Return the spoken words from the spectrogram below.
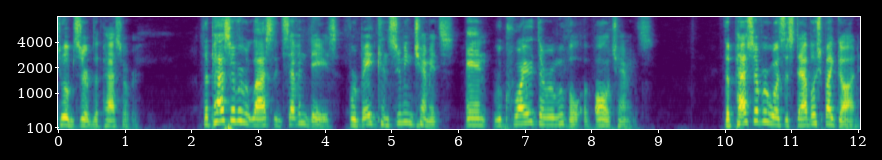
to observe the Passover. The Passover lasted seven days, forbade consuming chametz, and required the removal of all chametz. The Passover was established by God,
